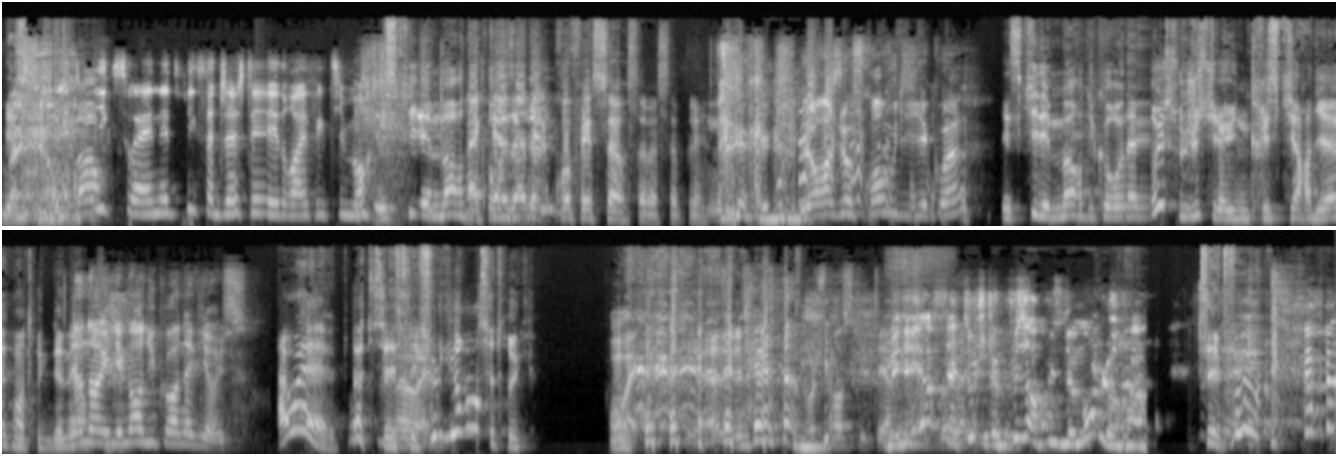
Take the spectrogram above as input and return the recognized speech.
Bah. Netflix, ouais, Netflix a déjà acheté les droits, effectivement. Est-ce qu'il est mort du La Casa coronavirus del Professeur, ça va s'appeler. Laura Geoffrand, vous disiez quoi? Est-ce qu'il est mort du coronavirus ou juste il a eu une crise cardiaque ou un truc de Non, merde? Non, il est mort du coronavirus. Ah ouais, putain, c'est Ah c'est ouais. fulgurant ce truc. Ouais. Je pense qu'il Mais d'ailleurs, ça touche de plus en plus de monde, Laurent. C'est fou.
